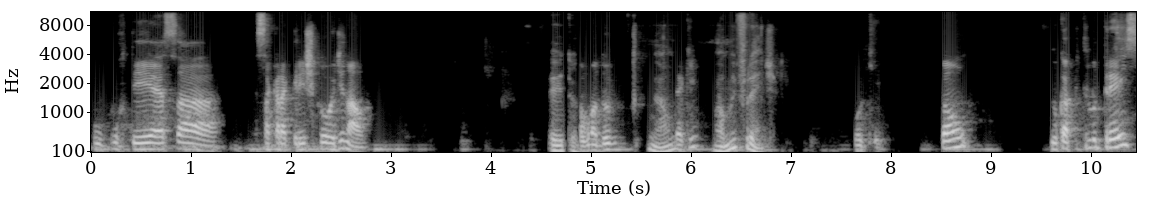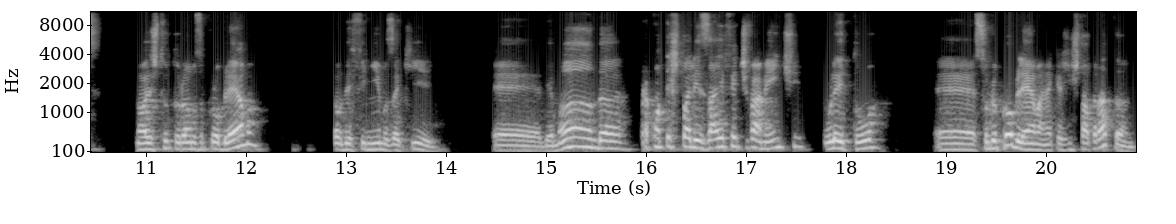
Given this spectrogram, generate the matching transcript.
por, por ter essa, essa característica ordinal. Perfeito. Alguma dúvida? Não. Aqui? Vamos em frente. Ok. Então, no capítulo 3, nós estruturamos o problema. Então, definimos aqui é, demanda, para contextualizar efetivamente o leitor é, sobre o problema né, que a gente está tratando.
